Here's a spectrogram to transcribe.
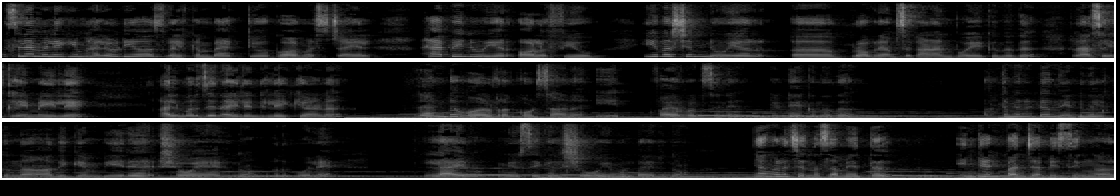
അസ്സലാമലൈക്കും. Hello dears welcome back to Gormas style happy new year all of you ഈ വർഷം ന്യൂ ഇയർ പ്രോഗ്രാംസ് കാണാൻ പോയേക്കുന്നത് റാസൽ ഖൈമയിലെ അൽമർജൻ ഐലൻഡിലേക്കാണ്. രണ്ട് വേൾഡ് റെക്കോർഡ്സാണ് ഈ ഫയർ വർക്സിന് കിട്ടിയേക്കുന്നത്. പത്ത് മിനിറ്റ് നീണ്ടു നിൽക്കുന്ന അതിഗംഭീര ഷോ ആയിരുന്നു. അതുപോലെ ലൈവ് മ്യൂസിക്കൽ ഷോയും ഉണ്ടായിരുന്നു. ഞങ്ങൾ ചെന്ന സമയത്ത് ഇന്ത്യൻ പഞ്ചാബി സിംഗർ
